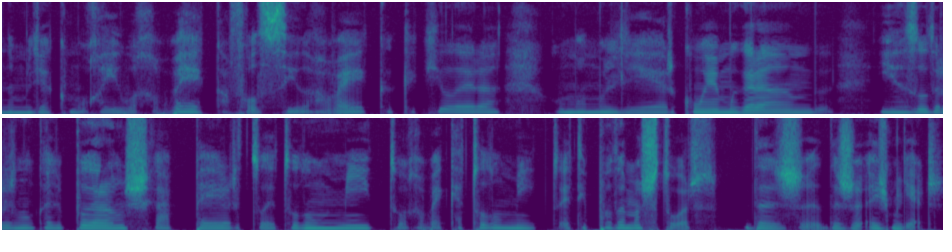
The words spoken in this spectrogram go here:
na mulher que morreu, a Rebeca, a falecida Rebeca, que aquilo era uma mulher com M grande e as outras nunca lhe poderão chegar perto. É todo um mito. A Rebeca é todo um mito. É tipo o Damastor das, das ex-mulheres.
